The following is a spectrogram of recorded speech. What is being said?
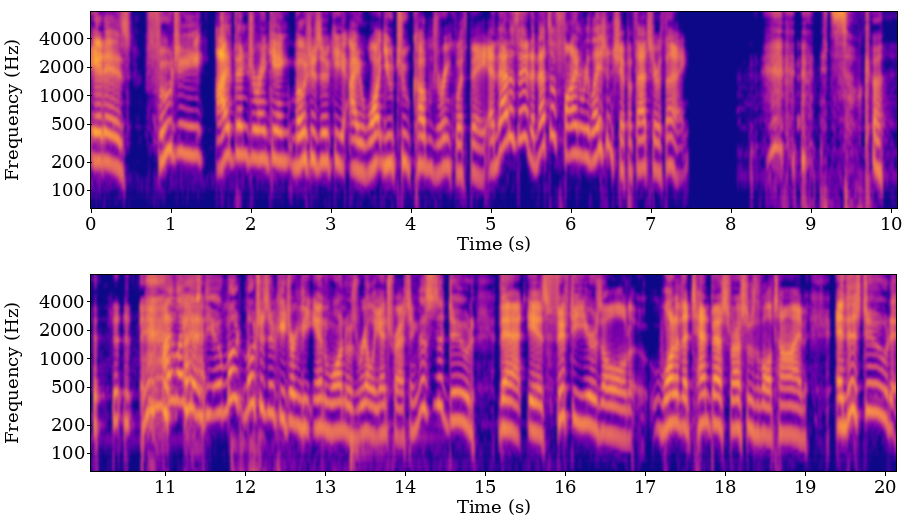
It is Fujii, I've been drinking. Mochizuki, I want you to come drink with me. And that is it. And that's a fine relationship if that's your thing. it's so good. I like that. The, Mo- Mochizuki during the N1 was really interesting. This is a dude that is 50 years old, one of the 10 best wrestlers of all time. And this dude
